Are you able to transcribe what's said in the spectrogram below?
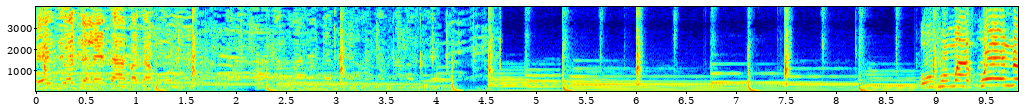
Ezi Abatabono. Ufuma kweno,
